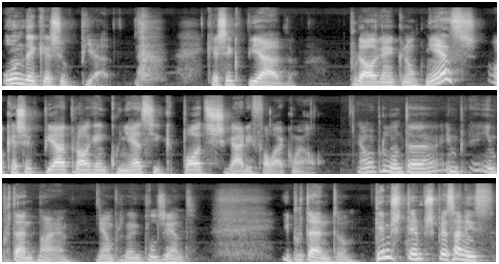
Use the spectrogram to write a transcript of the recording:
onde é que ser copiado? queres ser copiado por alguém que não conheces ou queres ser copiado por alguém que conhece e que podes chegar e falar com ela? É uma pergunta importante, não é? É uma pergunta inteligente. E portanto, temos, temos que pensar nisso.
